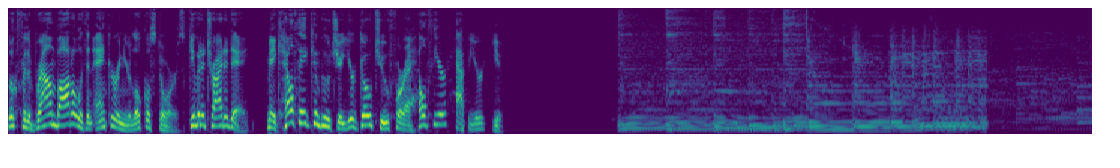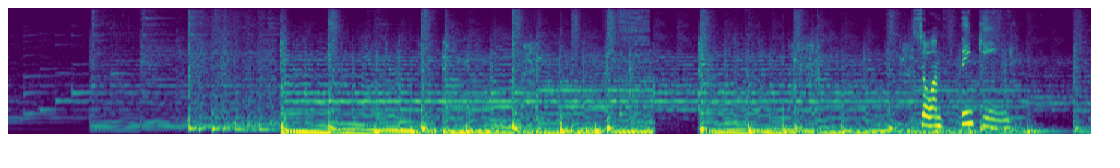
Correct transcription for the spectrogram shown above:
Look for the brown bottle with an anchor in your local stores. Give it a try today. Make Health-Ade Kombucha your go to for a healthier, happier you. So I'm thinking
